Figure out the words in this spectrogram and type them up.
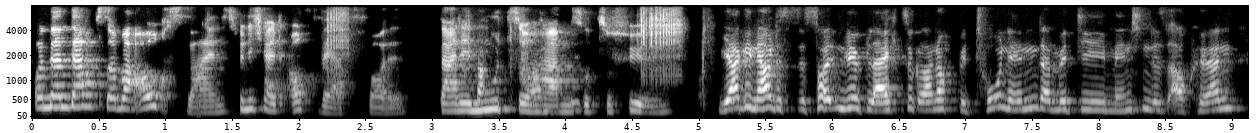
Und dann darf es aber auch sein. Das finde ich halt auch wertvoll, da den Mut zu haben, so zu fühlen. Ja, genau, das, das sollten wir vielleicht sogar noch betonen, damit die Menschen das auch hören.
